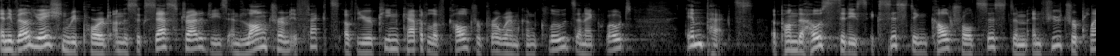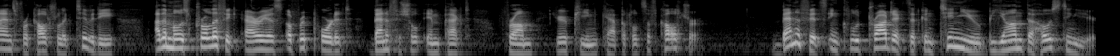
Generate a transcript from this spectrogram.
an evaluation report on the success strategies and long term effects of the European Capital of Culture program concludes, and I quote, impacts upon the host city's existing cultural system and future plans for cultural activity are the most prolific areas of reported beneficial impact from European capitals of culture. Benefits include projects that continue beyond the hosting year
